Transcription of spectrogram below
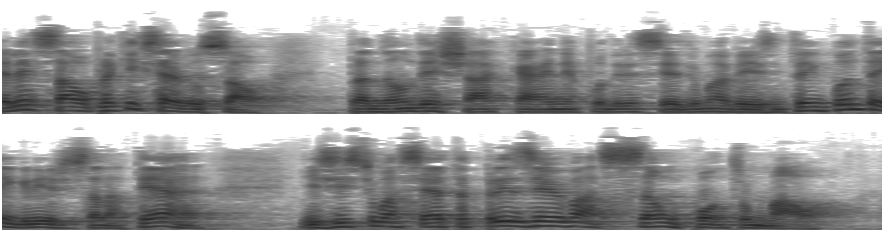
Ela é sal. Para que serve o sal? Para não deixar a carne apodrecer de uma vez. Então, enquanto a igreja está na terra, existe uma certa preservação contra o mal.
